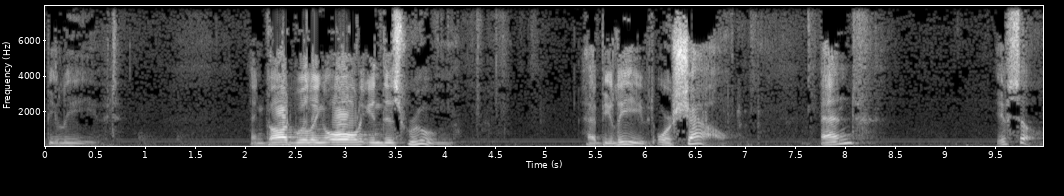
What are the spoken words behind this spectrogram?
believed. And God willing, all in this room have believed or shall. And If so,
